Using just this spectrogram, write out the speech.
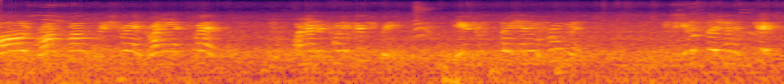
All Bronxbound 6 trains running express to 125th Street due to station improvements. If your station is skipped,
